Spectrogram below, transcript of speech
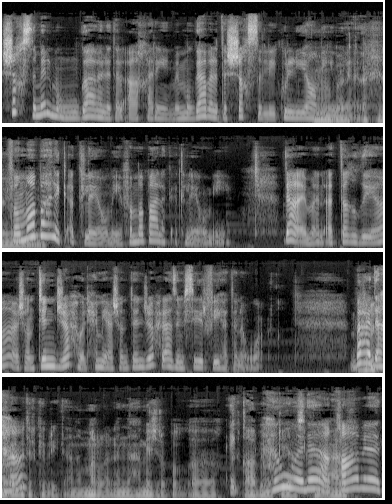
الشخص يمل من مقابلة الآخرين من مقابلة الشخص اللي كل يوم. أكلة فما. بالك أكلة يومية فما بالك أكلة يومية دائما التغذية عشان تنجح والحمية عشان تنجح لازم يصير فيها تنوع بعدها علبة الكبريت أنا مرة لأنها ميجربل آه قابل هو ده. قابلة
